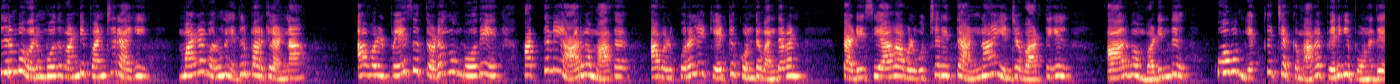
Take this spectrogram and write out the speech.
திரும்ப வரும்போது வண்டி பஞ்சர் ஆகி மழை வரும்னு எதிர்பார்க்கல அண்ணா. அவள் பேச தொடங்கும் போதே அத்தனை ஆர்வமாக அவள் குரலை கேட்டு கொண்டு வந்தவன். கடைசியாக அவள் உச்சரித்த அண்ணா என்ற வார்த்தையில் ஆர்வம் வடிந்து கோபம் எக்கச்சக்கமாக பெருகி போனது.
